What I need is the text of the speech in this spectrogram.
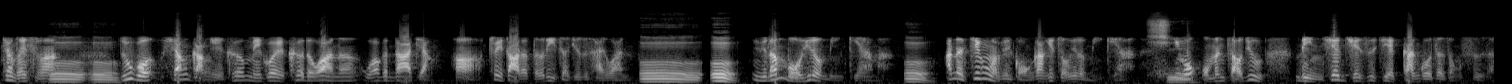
这样懂意思吗？嗯嗯，如果香港也磕，美国也磕的话呢，我要跟大家讲啊，最大的得利者就是台湾，嗯嗯，因为咱无迄个物件嘛。嗯，啊，那今晚被广告去做迄个物件，因为我们早就领先全世界干过这种事了，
